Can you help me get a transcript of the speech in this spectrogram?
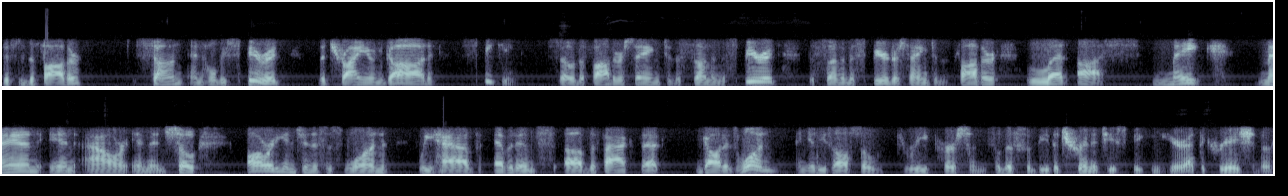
this is the Father, Son, and Holy Spirit, the triune God, speaking. So the Father is saying to the Son and the Spirit, the Son and the Spirit are saying to the Father, let us make man in our image. So already in Genesis 1, we have evidence of the fact that God is one, and yet he's also three persons. So this would be the Trinity speaking here at the creation of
